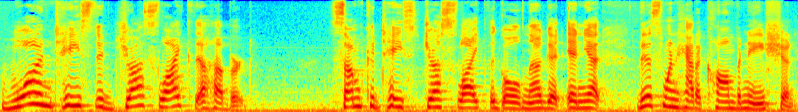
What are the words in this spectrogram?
one tasted just like the Hubbard. Some could taste just like the Gold Nugget, and yet this one had a combination.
